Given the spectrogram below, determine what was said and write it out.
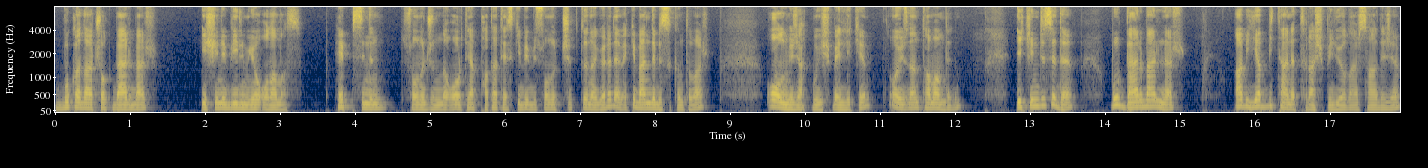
Bu kadar çok berber işini bilmiyor olamaz. Hepsinin sonucunda ortaya patates gibi bir sonuç çıktığına göre demek ki bende bir sıkıntı var. Olmayacak bu iş belli ki. O yüzden tamam dedim. İkincisi de bu berberler abi ya bir tane tıraş biliyorlar sadece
